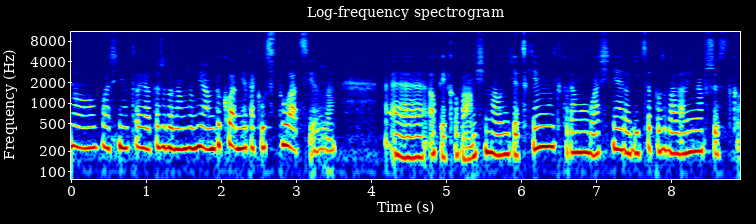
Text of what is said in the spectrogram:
No właśnie, to ja też dodam, że miałam dokładnie taką sytuację, że opiekowałam się małym dzieckiem, któremu właśnie rodzice pozwalali na wszystko.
